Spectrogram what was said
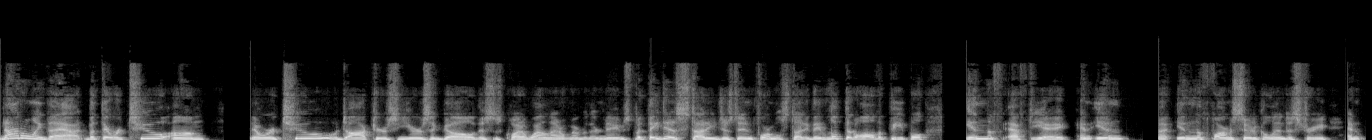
Not only that, but there were two um there were two doctors years ago. This is quite a while, and I don't remember their names, but they did a study, just an informal study. They looked at all the people in the FDA and in uh, in the pharmaceutical industry and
